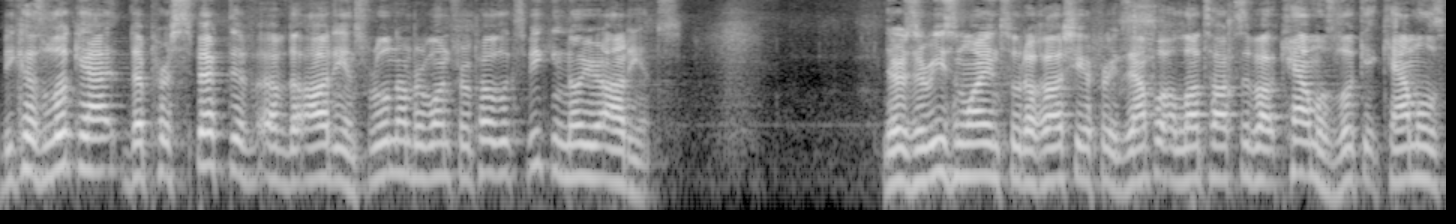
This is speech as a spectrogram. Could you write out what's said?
Because look at the perspective of the audience. Rule number one for public speaking know your audience. There's a reason why in Surah Ghashiyah, for example, Allah talks about camels. Look at camels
